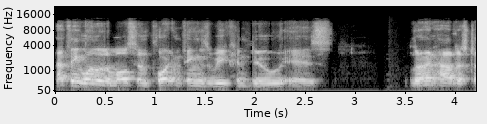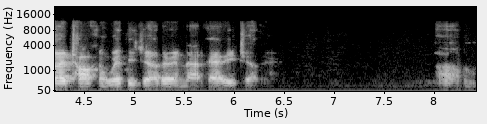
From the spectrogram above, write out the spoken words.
I think one of the most important things we can do is learn how to start talking with each other and not at each other. Um,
